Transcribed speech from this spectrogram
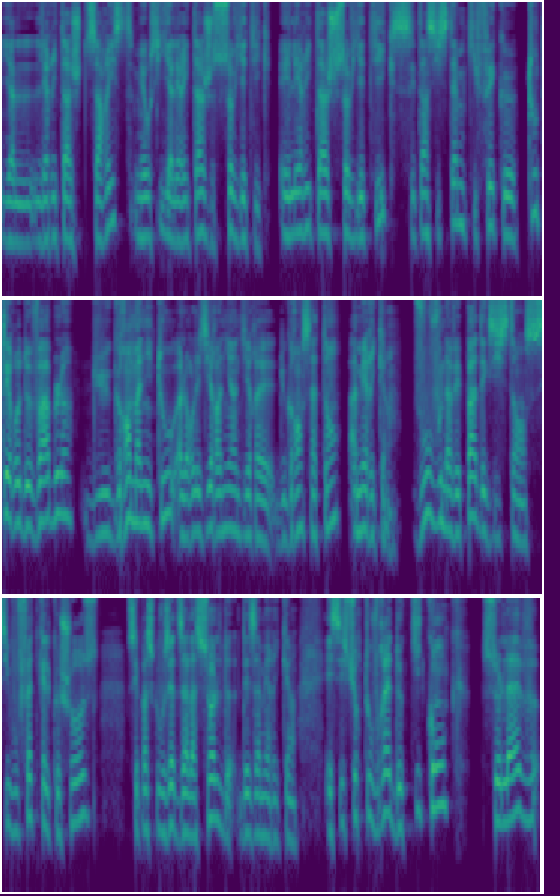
il y a l'héritage tsariste, mais aussi il y a l'héritage soviétique. Et l'héritage soviétique, c'est un système qui fait que tout est redevable du grand Manitou, alors les Iraniens diraient du grand Satan américain. Vous, vous n'avez pas d'existence. Si vous faites quelque chose, c'est parce que vous êtes à la solde des Américains. Et c'est surtout vrai de quiconque se lève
